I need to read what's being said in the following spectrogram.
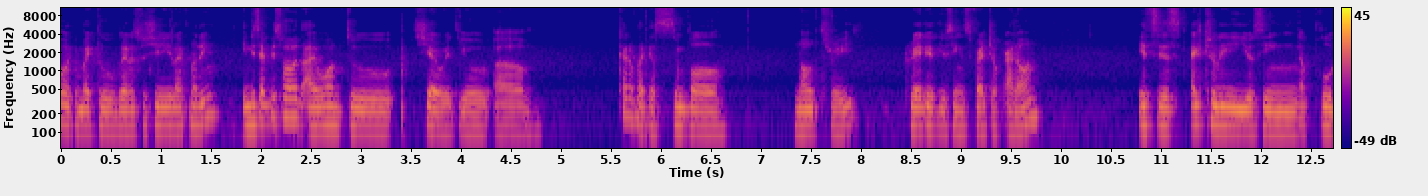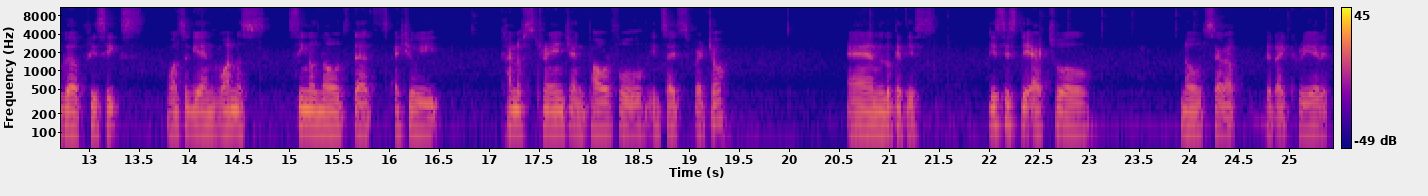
welcome back to Blender Sushi Live Noding. In this episode, I want to share with you um, kind of like a simple node tree created using Sverchok add-on. It is actually using a Pulga physics. Once again, one single node that's actually kind of strange and powerful inside Sverchok. And look at this. This is the actual node setup that I created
